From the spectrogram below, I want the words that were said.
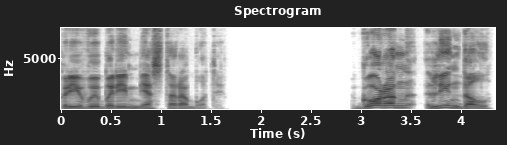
при выборе места работы. Горан Линдал,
